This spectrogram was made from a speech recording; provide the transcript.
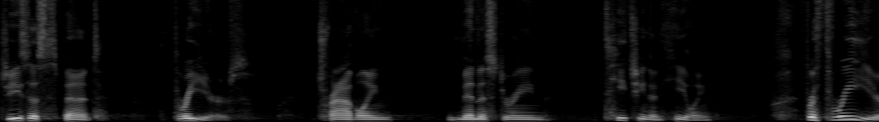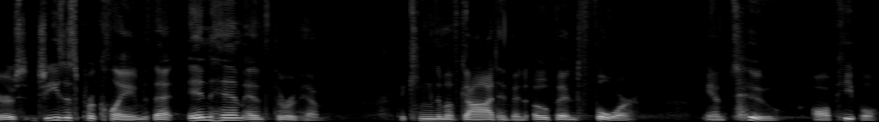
Jesus spent three years traveling, ministering, teaching, and healing. For three years, Jesus proclaimed that in him and through him, the kingdom of God had been opened for and to all people.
